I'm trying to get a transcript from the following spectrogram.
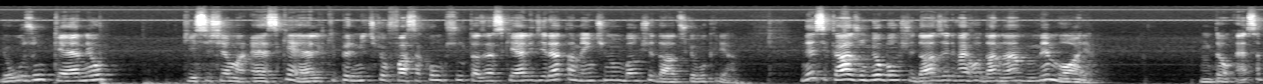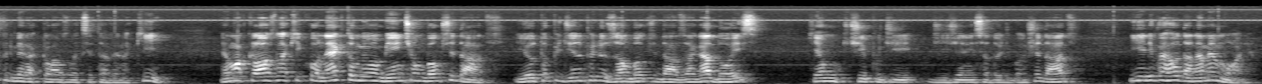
eu uso um kernel que se chama SQL, que permite que eu faça consultas SQL diretamente num banco de dados que eu vou criar. Nesse caso, o meu banco de dados ele vai rodar na memória. Então, essa primeira cláusula que você está vendo aqui é uma cláusula que conecta o meu ambiente a um banco de dados. E eu estou pedindo para ele usar um banco de dados H2, que é um tipo de, de gerenciador de banco de dados, e ele vai rodar na memória.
